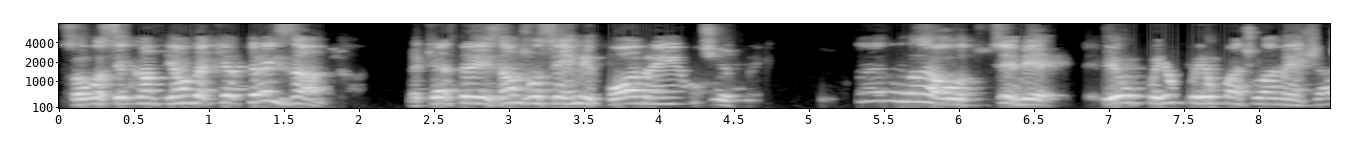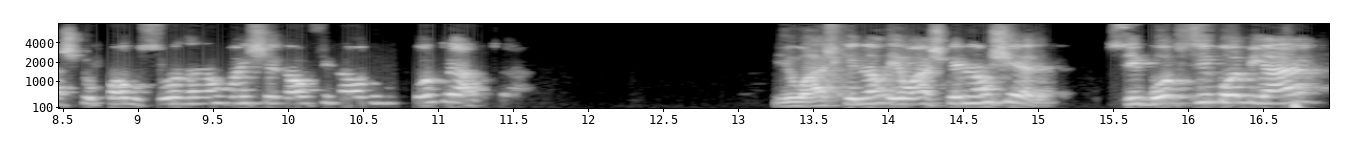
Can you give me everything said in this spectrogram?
só você campeão daqui a três anos. Daqui a três anos vocês me cobrem um título. Não é outro. Você vê, eu, eu, eu, particularmente, acho que o Paulo Souza não vai chegar ao final do contrato. Eu acho que ele não, eu acho que ele não chega. Se, bo, se bobear,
